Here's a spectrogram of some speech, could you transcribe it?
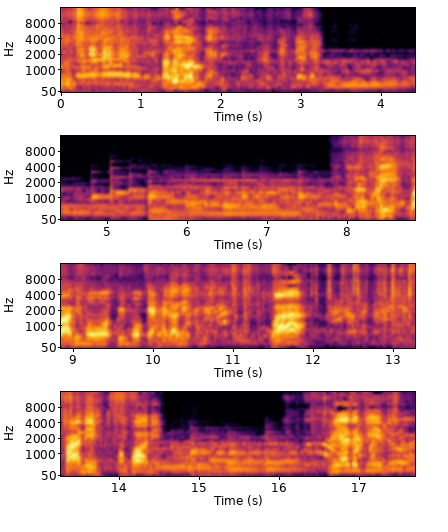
เออตาตะหลุนนี่ว้าพี่โมพี่โมแกะให้แล้วนี่ว้าปลานี่ของพ่อนี่ มีไอตะกีด้วย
